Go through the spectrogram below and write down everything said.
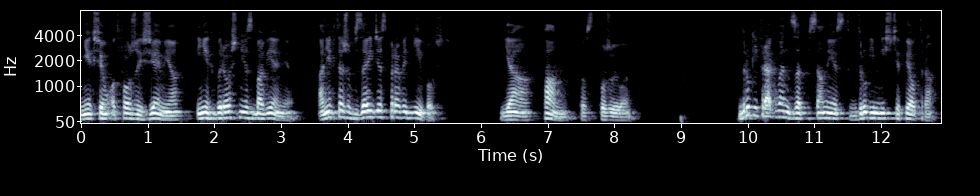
Niech się otworzy ziemia i niech wyrośnie zbawienie, a niech też wzejdzie sprawiedliwość. Ja, Pan, to stworzyłem. Drugi fragment zapisany jest w drugim liście Piotra,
